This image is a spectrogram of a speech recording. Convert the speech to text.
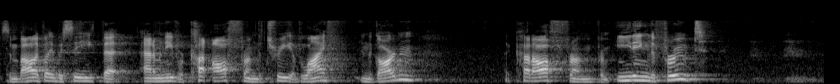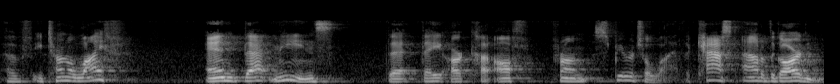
Symbolically, we see that Adam and Eve were cut off from the tree of life in the garden. They're cut off from, from eating the fruit of eternal life. And that means that they are cut off from spiritual life. They're cast out of the garden.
